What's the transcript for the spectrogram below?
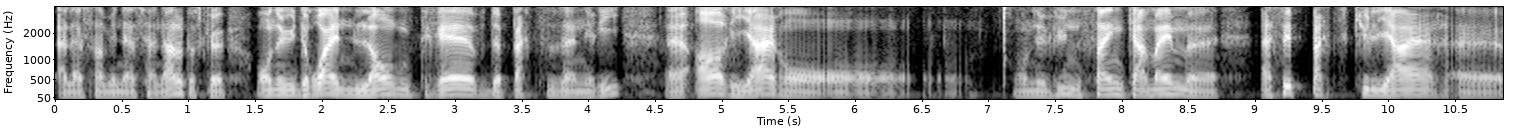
à l'Assemblée nationale parce qu'on a eu droit à une longue trêve de partisanerie. Or, hier, on- on a vu une scène quand même euh, assez particulière euh,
